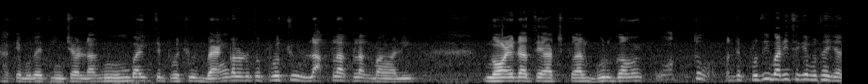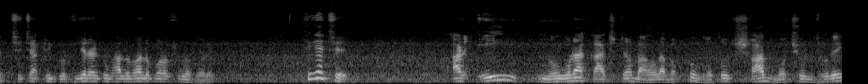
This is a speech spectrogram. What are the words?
থাকে বোধহয় তিন চার লাখ, মুম্বাইতে প্রচুর, ব্যাঙ্গালোরে তো প্রচুর লাখ লাখ লাখ বাঙালি। নয়ডাতে আজকাল, গুরগাঁওয়ে কত মানে প্রতি বাড়ি থেকে কোথায় যাচ্ছে চাকরি করতে, যারা একটু ভালো ভালো পড়াশোনা করে। ঠিক আছে? আর এই নোংরা কাজটা বাংলা পক্ষ গত সাত বছর ধরে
